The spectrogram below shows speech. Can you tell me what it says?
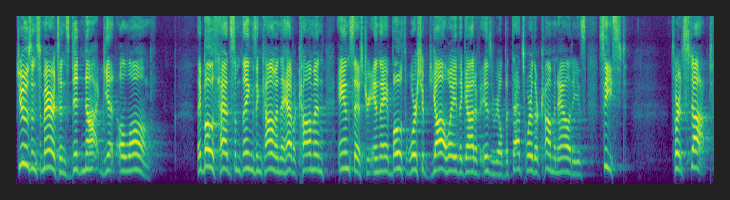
Jews and Samaritans did not get along. They both had some things in common. They have a common ancestry, and they both worshiped Yahweh, the God of Israel, but that's where their commonalities ceased. That's where it stopped.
